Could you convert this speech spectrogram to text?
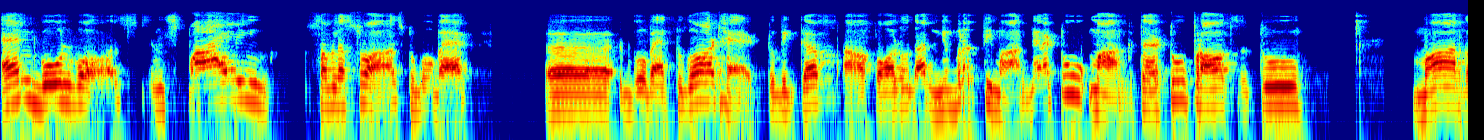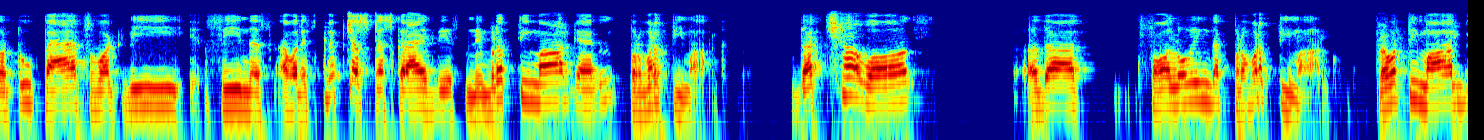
End goal was inspiring Savlaswas to go back uh, go back to Godhead, to become, uh, follow the Nivritti marg. There are two marks, there are two pros, two mark or two paths what we see in this, our scriptures describe this Nivritti marg and Pravritti marg. Daksha was uh, the following the Pravritti marg. Pravritti marg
